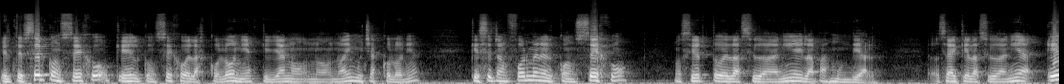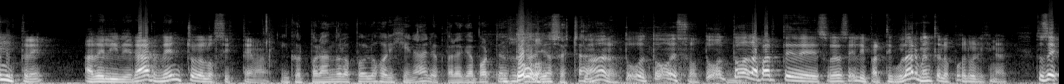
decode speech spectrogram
El tercer consejo, que es el Consejo de las Colonias, que ya no, no, hay muchas colonias, que se transforme en el Consejo, ¿no es cierto?, de la ciudadanía y la paz mundial. O sea, que la ciudadanía entre a deliberar dentro de los sistemas. Incorporando a los pueblos originarios para que aporten su su estado. Claro, todo, todo eso, todo, toda la parte de sociedad civil y particularmente los pueblos originarios. Entonces,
